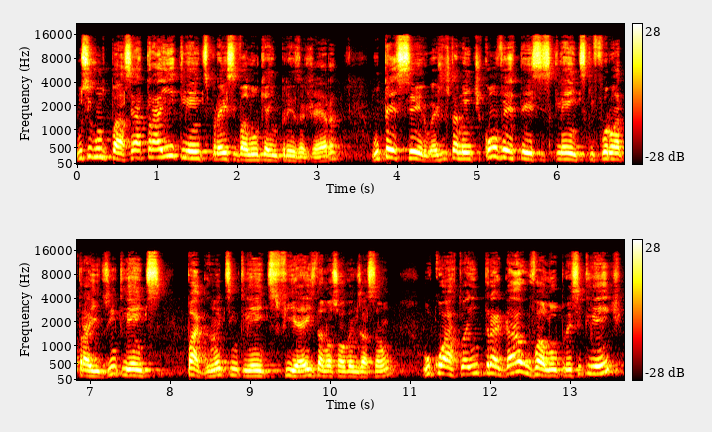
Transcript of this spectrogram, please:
O segundo passo é atrair clientes para esse valor que a empresa gera. O terceiro é justamente converter esses clientes que foram atraídos em clientes pagantes, em clientes fiéis da nossa organização. O quarto é entregar o valor para esse cliente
